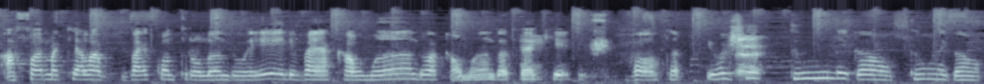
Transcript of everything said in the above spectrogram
A forma que ela vai controlando ele, vai acalmando, acalmando até que ele volta. Eu achei É. tão legal, tão legal.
